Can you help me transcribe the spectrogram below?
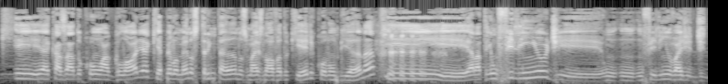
que é casado com a Glória, que é pelo menos 30 anos mais nova do que ele, colombiana. E ela tem um filhinho de. Um, um- um filhinho vai de, de,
